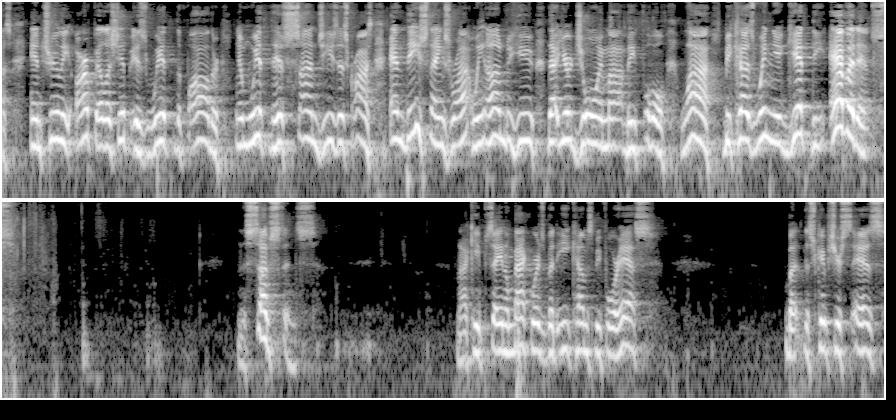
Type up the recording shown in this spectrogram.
us. And truly, our fellowship is with the Father and with His Son, Jesus Christ. And these things write we unto you, that your joy might be full. Why? Because when you get the evidence, substance, and I keep saying them backwards, but E comes before S. But the scripture says,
